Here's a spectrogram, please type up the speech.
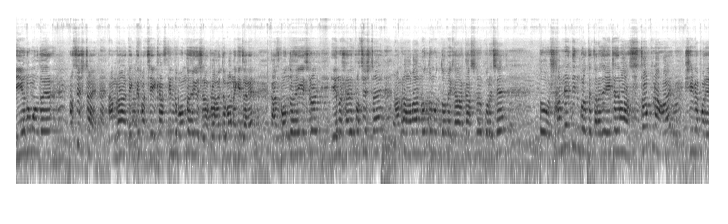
এই ইউনো মহোদয়ের প্রচেষ্টায়। আমরা দেখতে পাচ্ছি এই কাজ কিন্তু বন্ধ হয়ে গেছিল। আপনারা হয়তো অনেকে জানেন, কাজ বন্ধ হয়ে গেছিল ইউনো সাহেবের প্রচেষ্টায়। আমরা আবার নতুন উদ্যমে কাজ শুরু করেছে। তো সামনের দিনগুলোতে তারা যে এটা যেন স্টপ না হয় সেই ব্যাপারে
